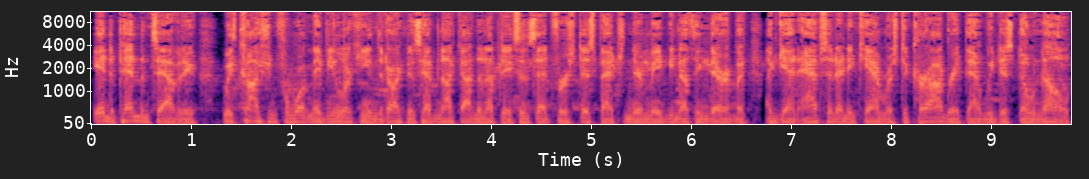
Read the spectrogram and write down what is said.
Independence Avenue, with caution for what may be lurking in the darkness. Have not gotten an update since that first dispatch, and there may be nothing there. But again, absent any cameras to corroborate that, we just don't know.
